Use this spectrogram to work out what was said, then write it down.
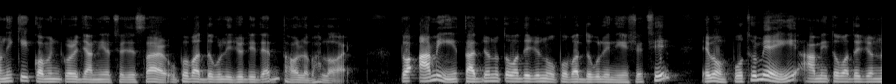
অনেকেই কমেন্ট করে জানিয়েছো যে, স্যার, উপপাদ্যগুলি যদি দেন তাহলে ভালো হয়। তো আমি তার জন্য তোমাদের জন্য উপপাদ্যগুলি নিয়ে এসেছি এবং প্রথমেই আমি তোমাদের জন্য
